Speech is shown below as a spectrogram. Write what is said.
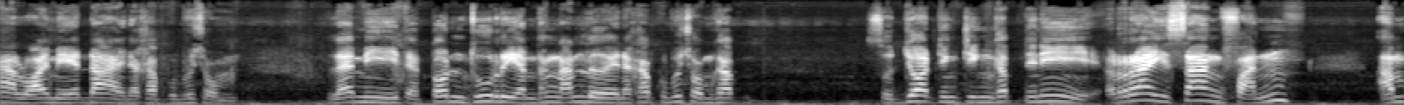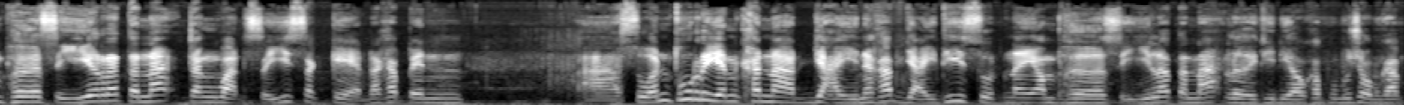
500 เมตรได้นะครับคุณผู้ชม และมีแต่ต้นทุเรียนทั้งนั้นเลยนะครับคุณผู้ชมครับ สุดยอดจริง ๆ ครับที่นี่ไร่สร้างฝันอำเภอศรีรัตนะจังหวัดศรีสะเกดนะครับเป็นสวนทุเรียนขนาดใหญ่นะครับ ใหญ่ที่สุดในอำเภอศรีรัตนะเลยทีเดียวครับคุณผู้ชมครับ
